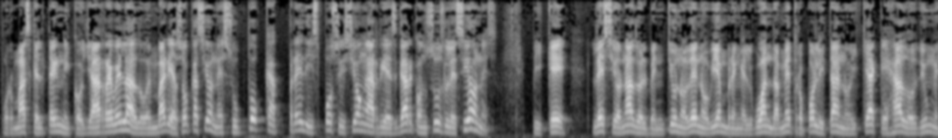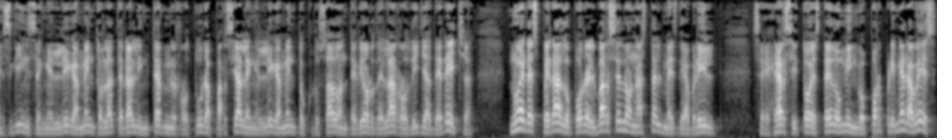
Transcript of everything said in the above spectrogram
por más que el técnico ya ha revelado en varias ocasiones su poca predisposición a arriesgar con sus lesiones. Piqué, lesionado el 21 de noviembre en el Wanda Metropolitano y que ha quejado de un esguince en el ligamento lateral interno y rotura parcial en el ligamento cruzado anterior de la rodilla derecha, no era esperado por el Barcelona hasta el mes de abril se ejercitó este domingo por primera vez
